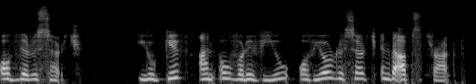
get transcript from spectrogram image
of the research. You give an overview of your research in the abstract.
